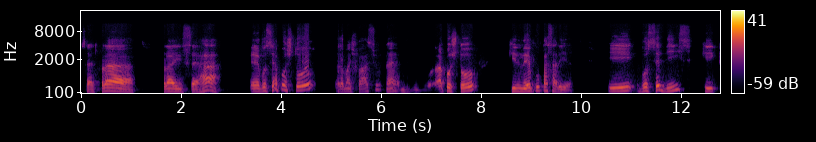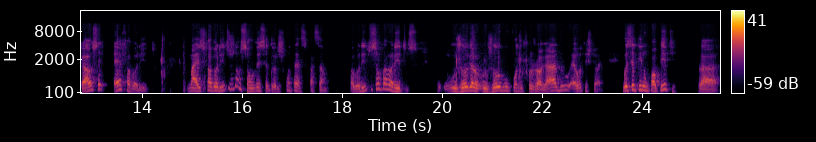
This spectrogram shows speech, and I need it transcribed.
Certo. Para encerrar, é, você apostou, era mais fácil, né? apostou que Nepo passaria. E você diz que Calça é favorito. Mas favoritos não são vencedores com antecipação. Favoritos são favoritos. O jogo, o jogo, quando for jogado, é outra história. Você tira um palpite para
